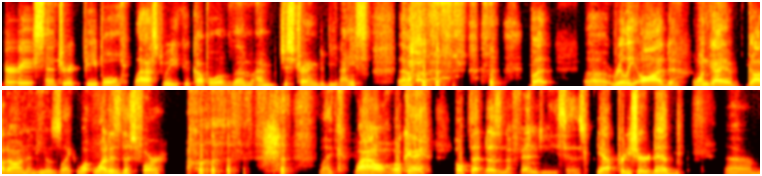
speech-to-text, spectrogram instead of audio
very eccentric people last week, a couple of them. I'm just trying to be nice. But uh, really odd. One guy got on and he was like, What what is this for? like, wow, okay hope that doesn't offend you. He says, yeah, pretty sure it did. Um,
